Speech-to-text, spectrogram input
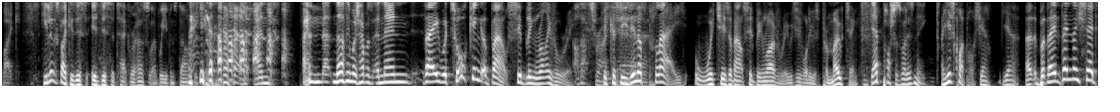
like he looks like is this is this a tech rehearsal? Have we even started? and and nothing much happens. And then they were talking about sibling rivalry. Oh, that's right, Because he's in a play which is about sibling rivalry, which is what he was promoting. he's dead posh as well, isn't he? He is quite posh, yeah, yeah. Uh, but then, then they said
